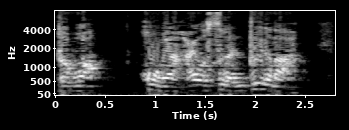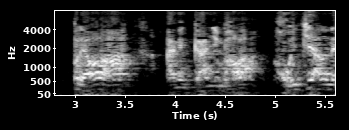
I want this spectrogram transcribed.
这不，后面还有四个人追着呢。不聊了啊，俺得赶紧跑了，回见了呢。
